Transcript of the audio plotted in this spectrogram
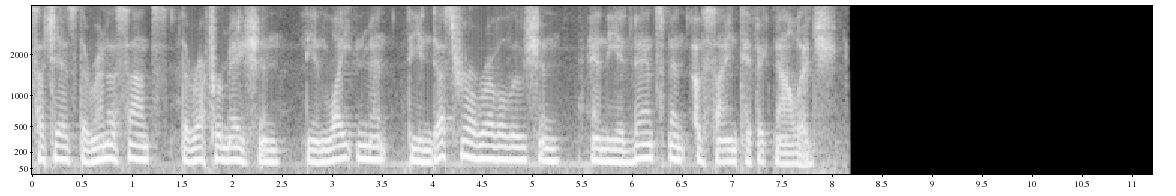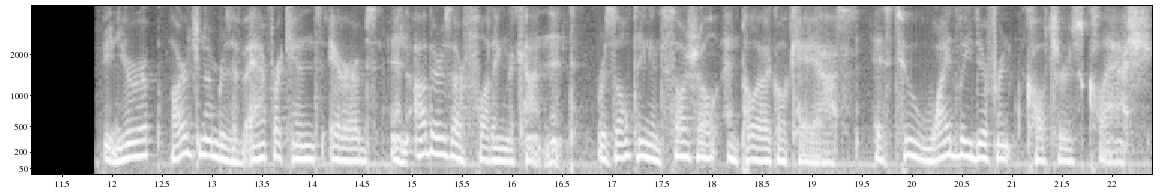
such as the Renaissance, the Reformation, the Enlightenment, the Industrial Revolution, and the advancement of scientific knowledge. In Europe, large numbers of Africans, Arabs, and others are flooding the continent, resulting in social and political chaos as two widely different cultures clash.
